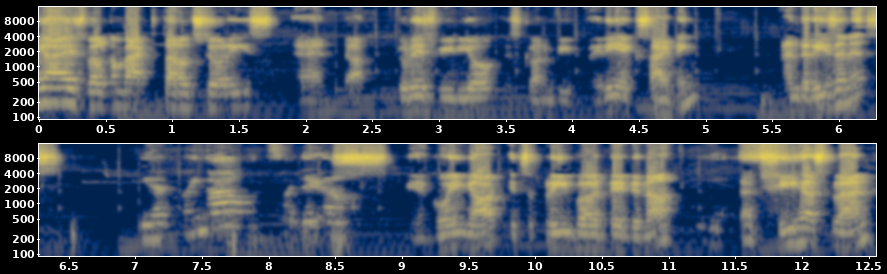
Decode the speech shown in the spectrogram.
guys, welcome back to Taral Stories and uh, today's video is going to be very exciting and the reason is We are going out for dinner. yes, we are going out. It's a pre-birthday dinner Yes. that she has planned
